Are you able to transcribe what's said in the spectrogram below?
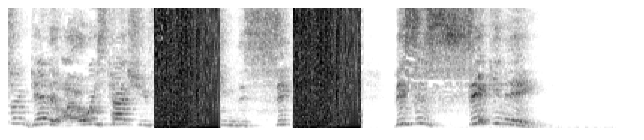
Buster, get it. I always catch you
